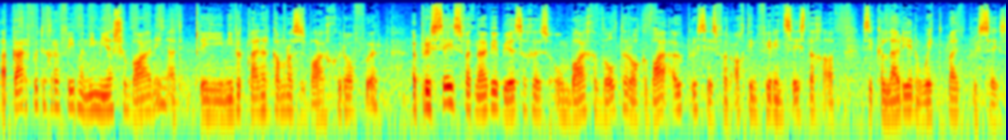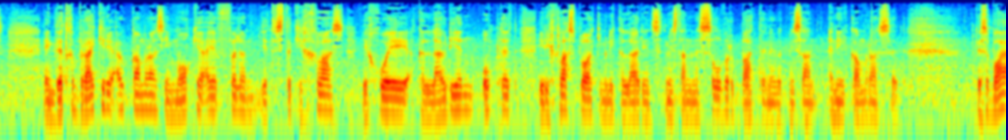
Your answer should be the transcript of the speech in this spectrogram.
uh, karfotografie, maar nie meer so baie nie. Uh, die nuwe kleiner kameras is baie goed daarvoor. 'n Proses wat nou weer besig is om baie gewild te raak, 'n baie ou proses van 1864 af, is die Collodion wet plate proses. En dit gebruik hierdie ou kameras, jy maak jou eie film, jy het 'n stukkie glas, jy gooi Collodion op dit, hierdie glasplaatjie met die Collodion sit mens dan in 'n silwer button en wat mens dan in die kamera sit. Dis 'n baie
